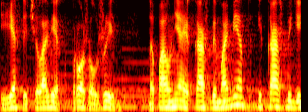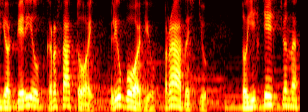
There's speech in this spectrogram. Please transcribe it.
И если человек прожил жизнь наполняя каждый момент и каждый ее период красотой, любовью, радостью, то, естественно,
